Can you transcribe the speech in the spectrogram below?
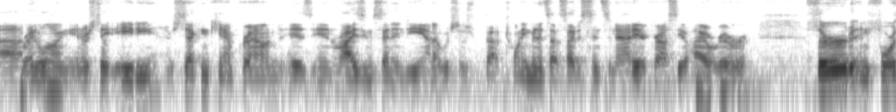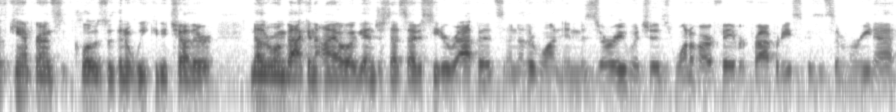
uh, right along Interstate 80. Our second campground is in Rising Sun, Indiana, which is about 20 minutes outside of Cincinnati across the Ohio River. Third and fourth campgrounds closed within a week of each other. Another one back in Iowa, again, just outside of Cedar Rapids. Another one in Missouri, which is one of our favorite properties because it's a marina,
